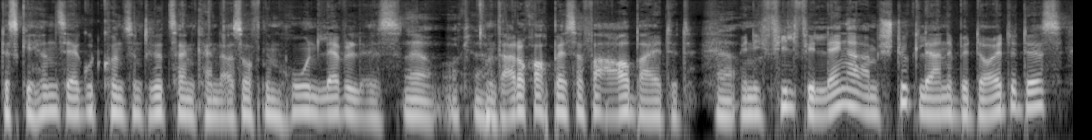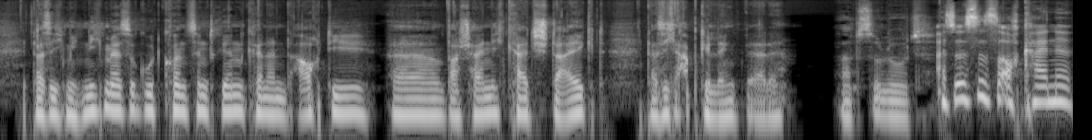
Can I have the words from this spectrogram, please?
das Gehirn sehr gut konzentriert sein kann, also auf einem hohen Level ist ja, okay. und dadurch auch besser verarbeitet. Ja. Wenn ich viel, viel länger am Stück lerne, bedeutet es, dass ich mich nicht mehr so gut konzentrieren kann und auch die äh, Wahrscheinlichkeit steigt, dass ich abgelenkt werde. Absolut. Also ist es auch keine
